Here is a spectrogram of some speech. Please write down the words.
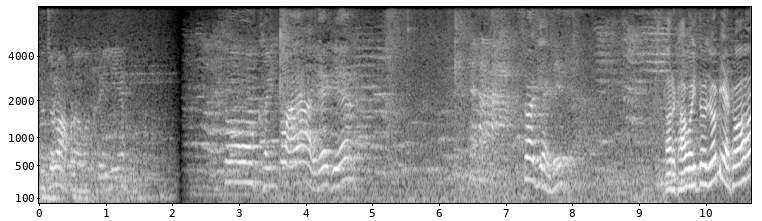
તો ચલો આપણે હવે ખાઈ લઈએ. તો ખાઈ તો આયા હે ઘેર. શું ગયા હરખા હોય તો જો બેઠો હો.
